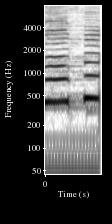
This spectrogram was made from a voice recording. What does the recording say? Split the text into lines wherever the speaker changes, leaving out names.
Run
